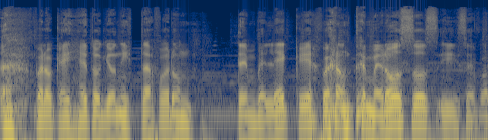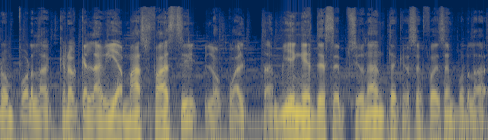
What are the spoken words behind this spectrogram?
Ah, pero ok, estos guionistas fueron tembeleque, fueron temerosos y se fueron por la, creo que la vía más fácil, lo cual también es decepcionante que se fuesen por la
